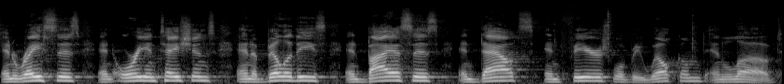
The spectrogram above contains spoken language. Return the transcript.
and races and orientations and abilities and biases and doubts and fears will be welcomed and loved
